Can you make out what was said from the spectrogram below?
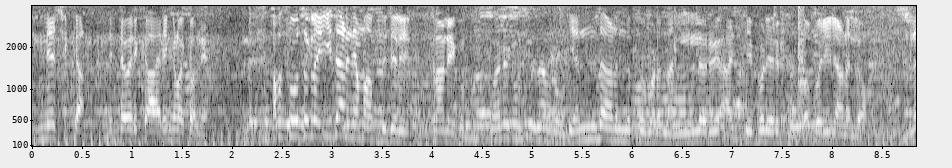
അന്വേഷിക്കാം. ഇതിന്റെ ഒരു കാര്യങ്ങളൊക്കെ ഒന്ന്. അപ്പൊ സുഹൃത്തുക്കളെ ഇതാണ് നമ്മൾ അബ്ദുൽ ജലീൽ. അസ്സലാം. എന്താണ് ഇന്നിപ്പോ ഇവിടെ നല്ലൊരു അടിപൊളി ഒരു പൂളപ്പൊരിയിലാണല്ലോ. നല്ല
